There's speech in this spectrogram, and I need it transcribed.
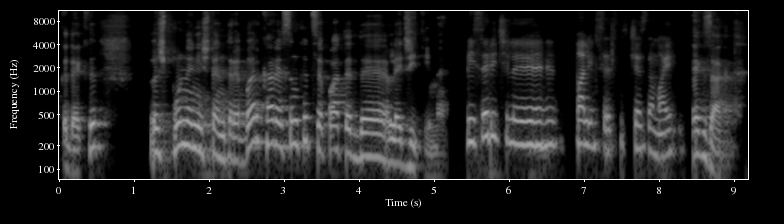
cât de cât, își pune niște întrebări care sunt cât se poate de legitime. Bisericile palimpsest, ce să mai... Exact.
